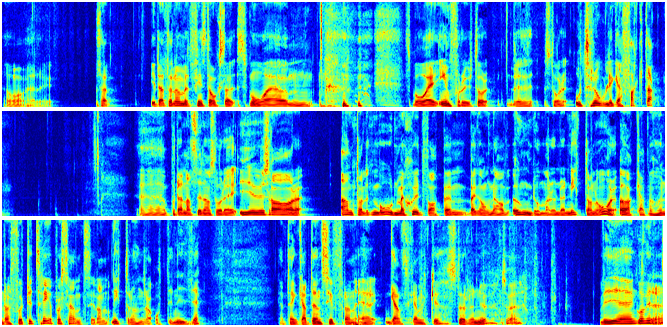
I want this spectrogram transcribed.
ja, Sen, i detta numret finns det också små, um, små inforutor. Det står otroliga fakta. Uh, på denna sidan står det i USA har antalet mord med skjutvapen begångna av ungdomar under 19 år ökat med 143 procent sedan 1989. Jag tänker att den siffran är ganska mycket större nu, tyvärr. Vi eh, går vidare.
